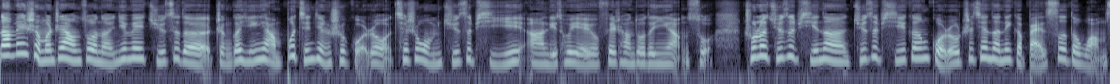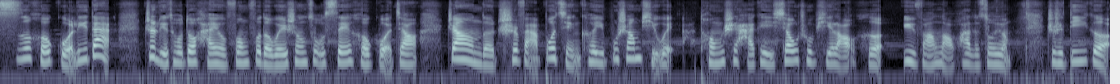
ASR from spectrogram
那为什么这样做呢？因为橘子的整个营养不仅仅是果肉，其实我们橘子皮啊里头也有非常多的营养素。除了橘子皮呢，橘子皮跟果肉之间的那个白色的网丝和果粒带，这里头都含有丰富的维生素 C 和果胶。这样的吃法不仅可以不伤脾胃，同时还可以消除疲劳和。预防老化的作用，这是第一个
